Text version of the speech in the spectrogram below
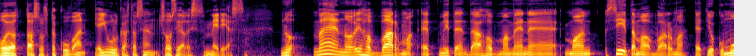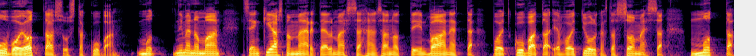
voi ottaa susta kuvan ja julkaista sen sosiaalisessa mediassa. No mä en ole ihan varma, että miten tämä homma menee. Mä oon, siitä mä oon varma, että joku muu voi ottaa susta kuvan. Mutta nimenomaan sen kiasman määritelmässä hän sanottiin vaan, että voit kuvata ja voit julkaista somessa, mutta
